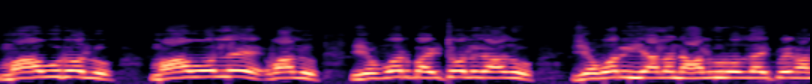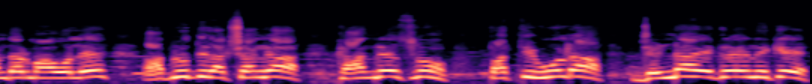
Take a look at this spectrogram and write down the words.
మా ఊరోళ్ళు మా వాళ్ళే వాళ్ళు. ఎవరు బయట వాళ్ళు కాదు. ఎవరు ఇవాళ నాలుగు రోజులు అయిపోయిన అందరు మా వాళ్ళే అభివృద్ధి లక్ష్యంగా కాంగ్రెస్ను ప్రతి ఊళ్ళ జెండా ఎగరేయనికే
